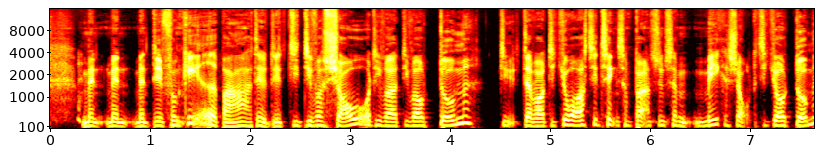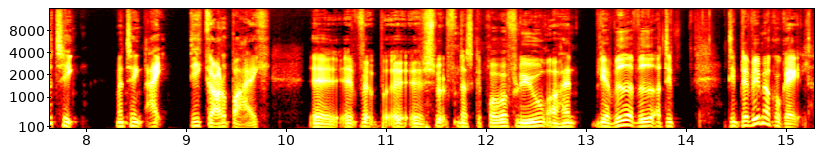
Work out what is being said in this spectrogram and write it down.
men, men, men det fungerede bare. Det, de, de, de var sjove, og de var, de var jo dumme de, der var, de gjorde også de ting, som børn synes er mega sjovt. De gjorde dumme ting. Man tænkte, nej, det gør du bare ikke. Øh, øh, øh, øh, øh Svølfen, der skal prøve at flyve, og han bliver ved og ved, og det, det bliver ved med at gå galt.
